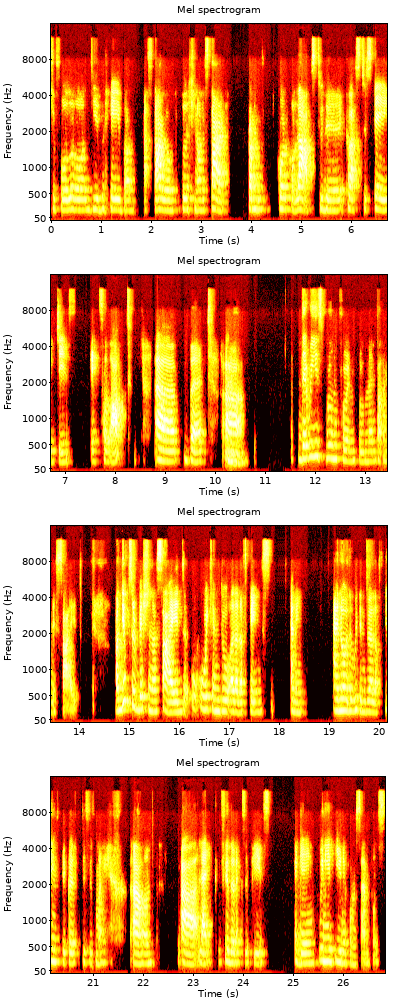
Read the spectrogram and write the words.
to follow the behavior of a star or population of a star from the core collapse to the cluster stage is it's a lot, uh, but uh, mm. there is room for improvement on this side. On the observational side, we can do a lot of things. I mean, I know that we can do a lot of things because this is my um, uh, like field of expertise. Again, we need uniform samples.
